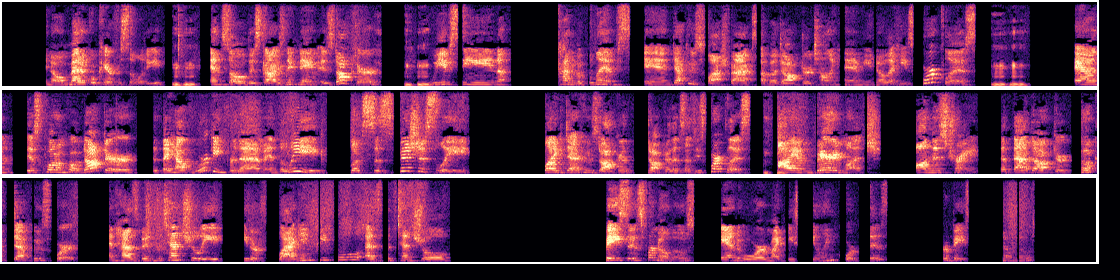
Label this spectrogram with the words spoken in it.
you know, a medical care facility. hmm And so this guy's nickname is Doctor. hmm We've seen kind of a glimpse in Deku's flashbacks of a doctor telling him, you know, that he's quirkless. hmm And this quote unquote doctor that they have working for them in the league looks suspiciously like Deku's doctor, doctor that says he's quirkless. Mhm. I am very much on this train that that doctor took Deku's quirk and has been potentially either flagging people as potential bases for Nomus and or might be stealing corpses for base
